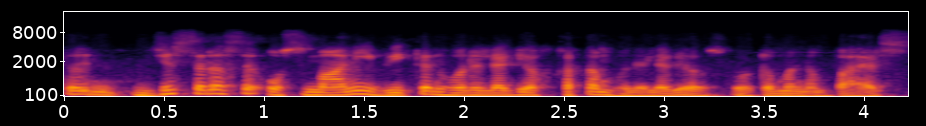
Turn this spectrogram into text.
तो जिस तरह से उस्मानी वीकन होने लगे और ख़त्म होने लगे उस Ottoman empires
